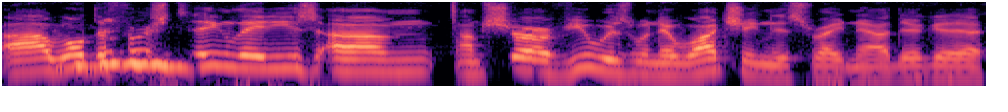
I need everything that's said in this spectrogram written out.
Uh, well, the first thing, ladies, um, I'm sure our viewers, when they're watching this right now, they're gonna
